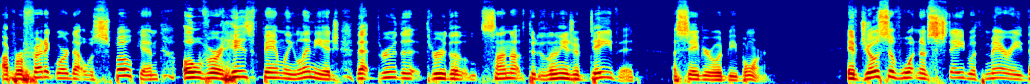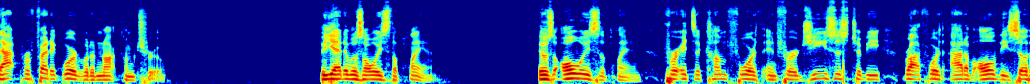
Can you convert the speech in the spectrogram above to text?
a prophetic word that was spoken over his family lineage that through the through the son of, through the lineage of David, a savior would be born. If Joseph wouldn't have stayed with Mary, that prophetic word would have not come true. But yet it was always the plan. It was always the plan for it to come forth and for Jesus to be brought forth out of all of these. So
